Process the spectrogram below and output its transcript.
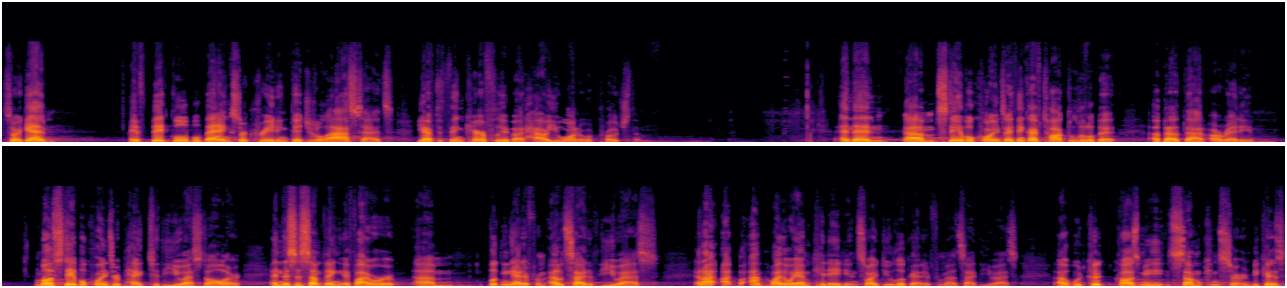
So again, if big global banks are creating digital assets, you have to think carefully about how you want to approach them. And then um, stablecoins. I think I've talked a little bit about that already. Most stablecoins are pegged to the US dollar. And this is something, if I were um, looking at it from outside of the US, and I, I, by the way, I'm Canadian, so I do look at it from outside the US, uh, would could cause me some concern because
